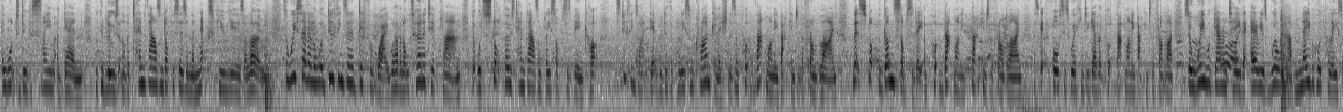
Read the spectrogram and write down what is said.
They want to do the same again. We could lose another 10,000 officers in the next few years alone. So we've said we'll do things in a different way. We'll have an alternative plan that would stop those 10,000 police officers being cut. Let's do things like get rid of the police and crime commissioners and put that money back into the front line. Let's stop the gun subsidy and put that money back into the front line. Let's get forces working together, put that money back into the front line. So we would guarantee that areas will have neighbourhood police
